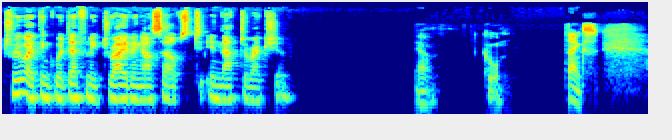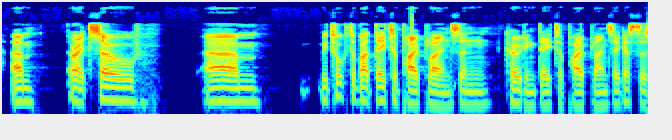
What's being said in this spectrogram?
true, I think we're definitely driving ourselves to, in that direction. Yeah, cool. Thanks. Um, all right, so um, we talked about data pipelines and coding data pipelines. I guess there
